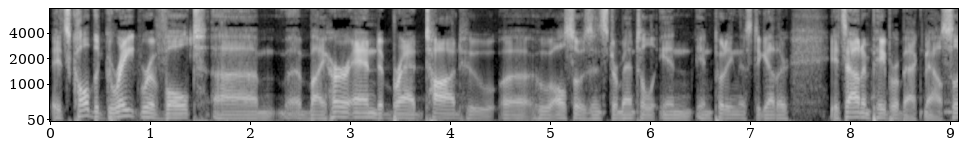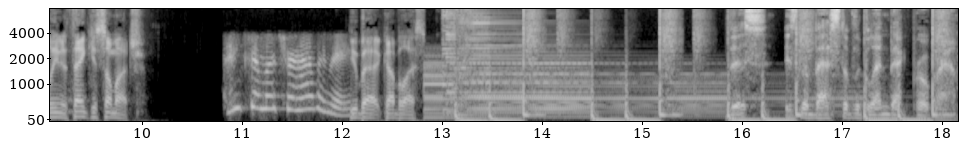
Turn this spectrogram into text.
It's called The Great Revolt um, by her and Brad Todd, who uh, who also is instrumental in in putting this together. It's out in paperback now. Salena, thank you so much. Thanks so much for having me. You bet. God bless. This is the best of the Glenn Beck program.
